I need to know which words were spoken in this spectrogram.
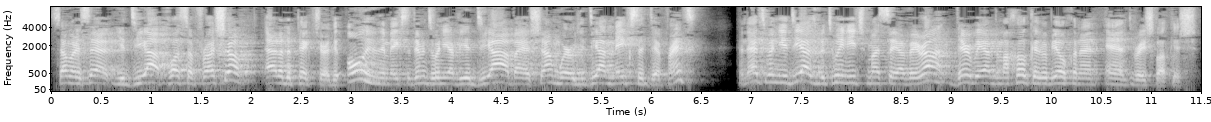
Somebody said Yediyah plus a fresha out of the picture. The only thing that makes a difference when you have Yediyah by Hashem, where Yediyah makes a difference, and that's when Yediyah is between each Masay Avera. There we have the Machlok of Rabbi Yochanan and Reish Lakish.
